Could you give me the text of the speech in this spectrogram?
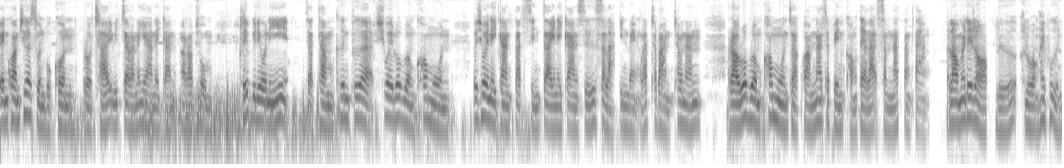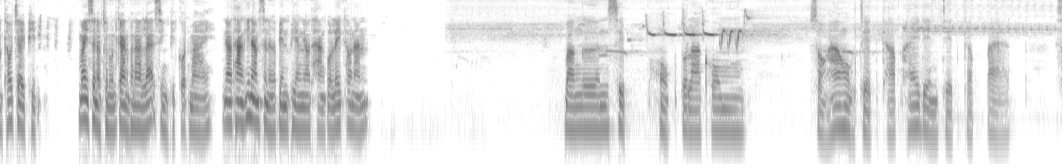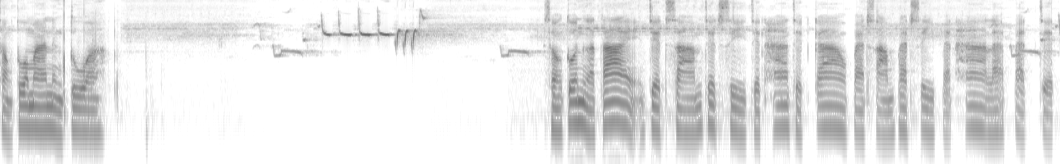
เป็นความเชื่อส่วนบุคคล โปรดใช้วิจารณญาณในการรับชม คลิปวิดีโอนี้จัดทำขึ้นเพื่อช่วยรวบรวมข้อมูลเพื่อช่วยในการตัดสินใจในการซื้อสลากกินแบ่งรัฐบาลเท่านั้น เรารวบรวมข้อมูลจากความน่าจะเป็นของแต่ละสำนักต่างๆ เราไม่ได้หลอกหรือลวงให้ผู้อื่นเข้าใจผิด ไม่สนับสนุนการพนันและสิ่งผิดกฎหมาย แนวทางที่นำเสนอเป็นเพียงแนวทางตัวเลขเท่านั้นบางเอิญ16 ตุลาคม 2567 ครับ ให้เด่น 7 กับ 8 2 ตัวมา 1 ตัว สองตัวเหนือใต้เจ็ดสามเจ็ดสี่เจ็ดห้าเจ็ดเก้าแปดสามแปดสี่แปดห้าและแปดเจ็ด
